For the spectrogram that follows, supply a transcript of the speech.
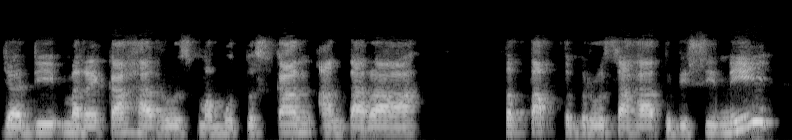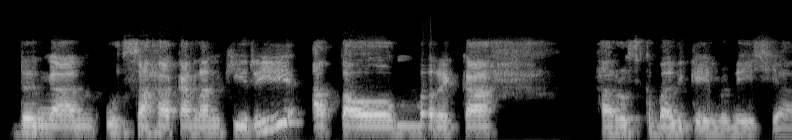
jadi mereka harus memutuskan antara tetap berusaha tuh di sini dengan usaha kanan kiri atau mereka harus kembali ke Indonesia.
